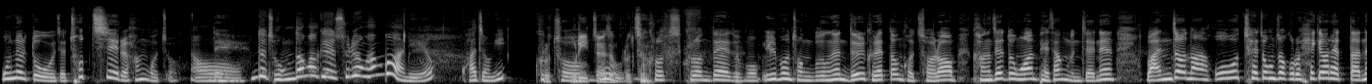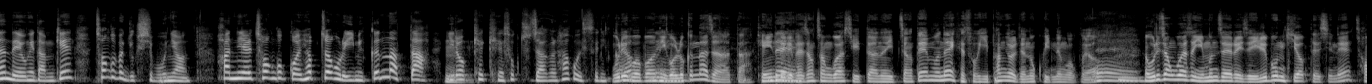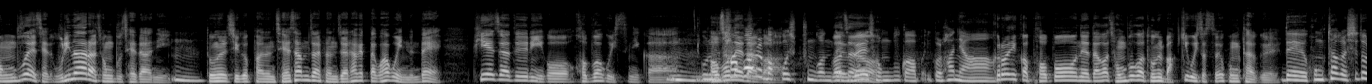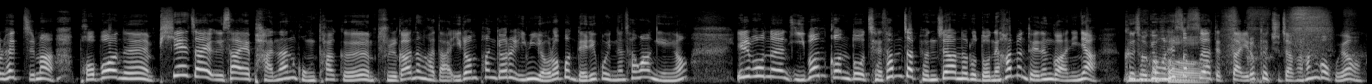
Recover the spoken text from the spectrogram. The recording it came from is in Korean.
오늘 또 이제 초치를 한 거죠. 어. 네. 근데 정당하게 수령한 거 아니에요? 과정이? 그렇죠. 우리 입장에서 그렇죠. 그렇지. 그런데 뭐 일본 정부는 늘 그랬던 것처럼 강제 동원 배상 문제는 완전하고 최종적으로 해결했다는 내용이 담긴 1965년 한일 청구권 협정으로 이미 끝났다 이렇게 음. 계속 주장을 하고 있으니까 우리 법원이 네. 이걸로 끝나지 않았다. 개인들이 네. 배상 청구할 수 있다는 입장 때문에 계속 이 판결을 내놓고 있는 거고요. 네. 우리 정부에서 이 문제를 이제 일본 기업 대신에 정부의 재, 우리나라 정부 재단이 음. 돈을 지급하는 제3자 변제를 하겠다고 하고 있는데 피해자들이 이거 거부하고 있으니까 음. 법원에다가 받고 하고 싶은 건데 맞아요. 왜 정부가 이걸 하냐. 그러니까 법원에다가 정부가 돈을 맡기고 있었어요 공탁을. 네, 공탁을 시도를 했지만 법원은 피해자의 의사에 반한 공탁은 불가능하다 이런 판결을 이미 여러 번 내리고 있는 상황이에요. 일본은 이번 건도 제3자 변제안으로 너네 하면 되는 거 아니냐 그 적용을 했었어야 됐다 이렇게 주장을 한 거고요.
